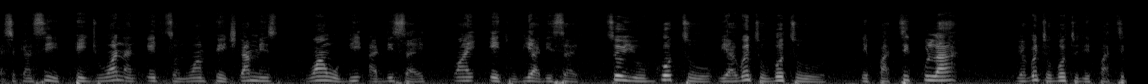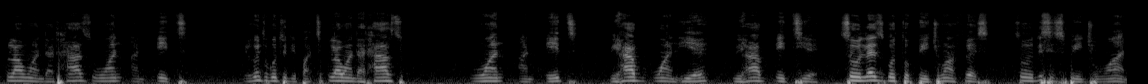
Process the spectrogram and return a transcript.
as you can see page one and eight is on one page. That means one will be at this side one eight will be at this side. So you go to we are going to go to the particular we are going to go to the particular one that has one and eight. We're going to go to the particular one that has one and eight. We have one here we have eight here. So let's go to page one first. So this is page one.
